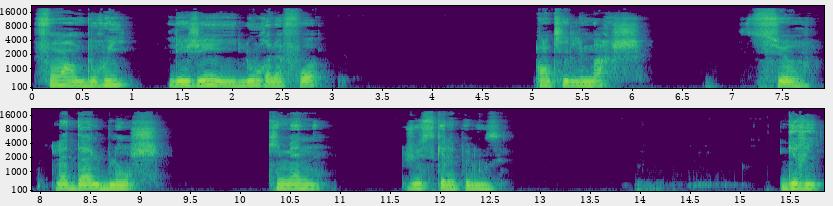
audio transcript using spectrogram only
font un bruit léger et lourd à la fois quand ils marchent sur la dalle blanche qui mène jusqu'à la pelouse. Gris.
